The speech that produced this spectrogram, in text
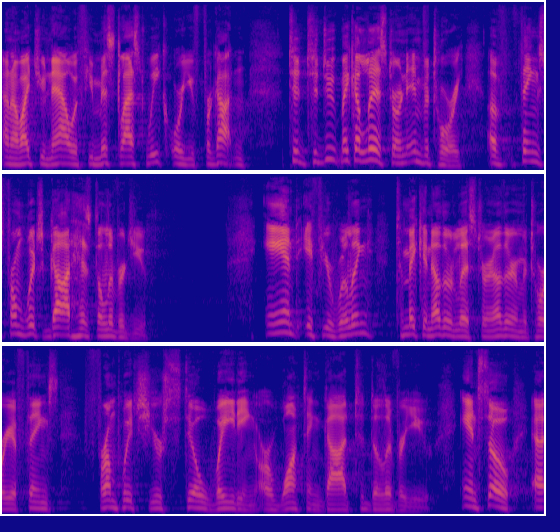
and I invite you now, if you missed last week or you've forgotten, to, to do, make a list or an inventory of things from which God has delivered you. And if you're willing, to make another list or another inventory of things from which you're still waiting or wanting God to deliver you. And so, uh,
